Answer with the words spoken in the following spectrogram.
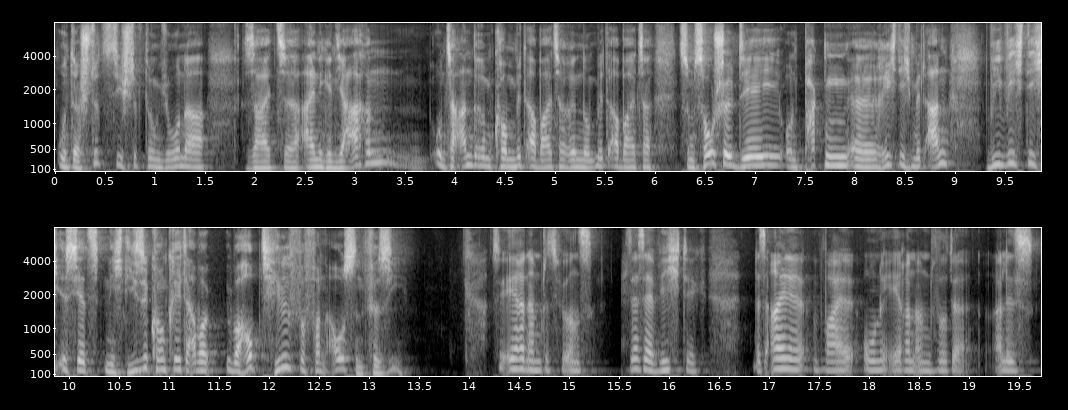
Unterstützt die Stiftung Jona seit äh, einigen Jahren. Unter anderem kommen Mitarbeiterinnen und Mitarbeiter zum Social Day und packen äh, richtig mit an. Wie wichtig ist jetzt nicht diese konkrete, aber überhaupt Hilfe von außen für Sie? Also Ehrenamt ist für uns sehr, sehr wichtig. Das eine, weil ohne Ehrenamt würde alles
